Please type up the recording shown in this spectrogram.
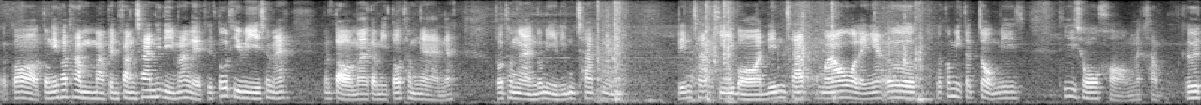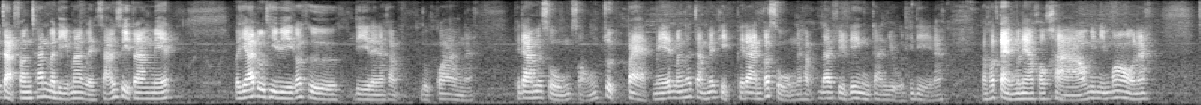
แล้วก็ตรงนี้เขาทำมาเป็นฟังก์ชันที่ดีมากเลย คือตู้ทีวีใช่ไหม มันต่อมากับมีโต๊ะทำงานนะ โต๊ะทำงานก็มีลิ้นชักเนี่ยนะลิ้นชักคีย์บอร์ด ลิ้นชักเมาส์อะไรเงี้ย เออ แล้วก็มีกระจก มีที่โชว์ของนะครับ คือจัดฟังก์ชันมาดีมากเลย 34 ตารางเมตร ระยะดูทีวีก็คือดีเลยนะครับ ดูกว้างนะ เพดานมันสูง 2.8 เมตร มั้งถ้าจำไม่ผิด เพดานก็สูงนะครับ ได้ฟีลลิ่งการอยู่ที่ดีนะ แล้วเขาแต่งมาแนวขาวๆมินิมอลนะ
